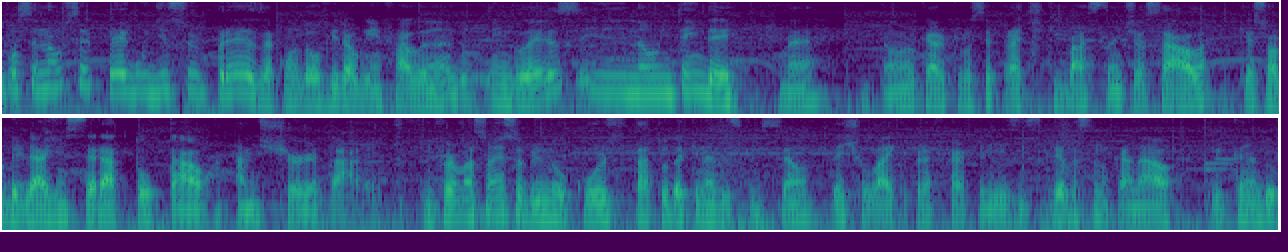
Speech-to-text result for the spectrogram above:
você não ser pego de surpresa quando ouvir alguém falando inglês e não entender, né? Então eu quero que você pratique bastante essa aula, que a sua brilhagem será total, I'm sure about it. Informações sobre o meu curso, tá tudo aqui na descrição. Deixa o like para ficar feliz, inscreva-se no canal, clicando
